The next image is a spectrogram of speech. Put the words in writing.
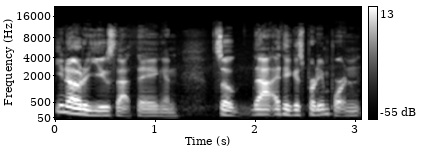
you know to use that thing and so that I think is pretty important.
